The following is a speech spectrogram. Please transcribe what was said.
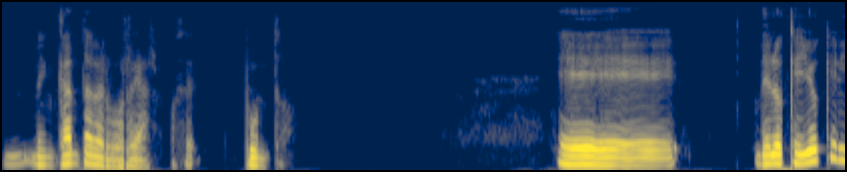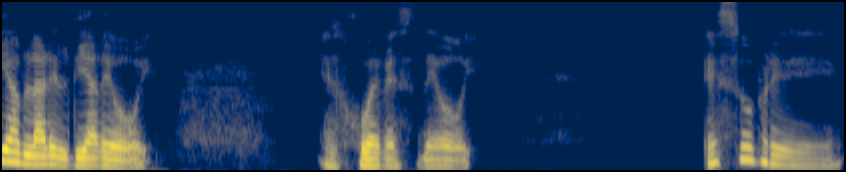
Me encanta verborrear. Punto. Eh, de lo que yo quería hablar el día de hoy, el jueves de hoy, es sobre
